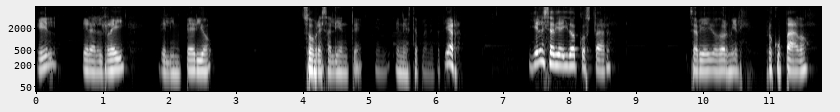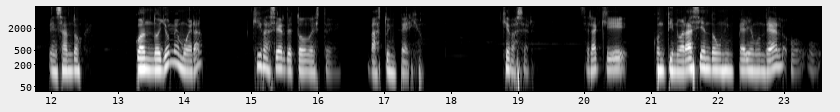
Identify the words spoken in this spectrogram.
él era el rey del imperio sobresaliente en, en, este planeta Tierra. Y él se había ido a acostar, se había ido a dormir preocupado, pensando, cuando yo me muera, ¿qué iba a ser de todo este vasto imperio? ¿Qué va a ser? ¿Será que continuará siendo un imperio mundial o,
